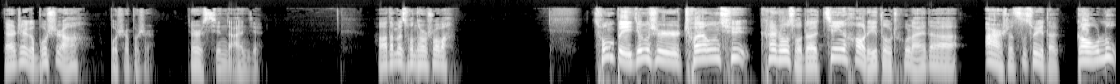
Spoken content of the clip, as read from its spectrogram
但是这个不是啊，不是不是，这是新的案件。好，咱们从头说吧。从北京市朝阳区看守所的监号里走出来的二十四岁的高露，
